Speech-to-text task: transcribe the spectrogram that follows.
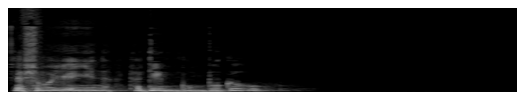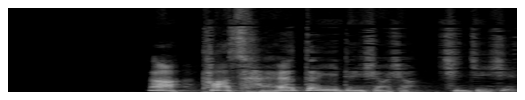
这什么原因呢？他定功不够啊，他才得一点小小清净心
